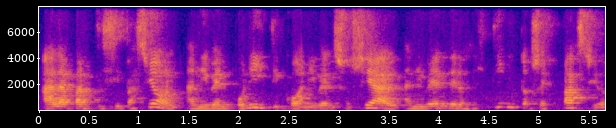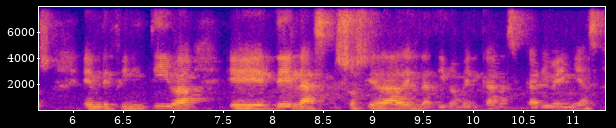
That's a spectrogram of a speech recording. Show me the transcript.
a la participación a nivel político, a nivel social, a nivel de los distintos espacios, en definitiva, eh, de las sociedades latinoamericanas y caribeñas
